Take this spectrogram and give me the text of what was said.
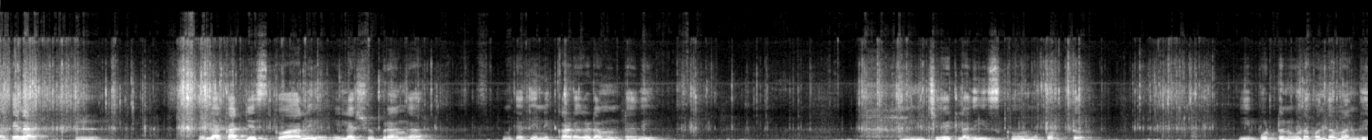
ఓకేనా. ఇలా కట్ చేసుకోవాలి ఇలా శుభ్రంగా. ఇంకా దీన్ని కడగడం ఉంటుంది. మంచిగా ఇట్లా తీసుకొని పొట్టు. ఈ పొట్టును కూడా కొంతమంది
